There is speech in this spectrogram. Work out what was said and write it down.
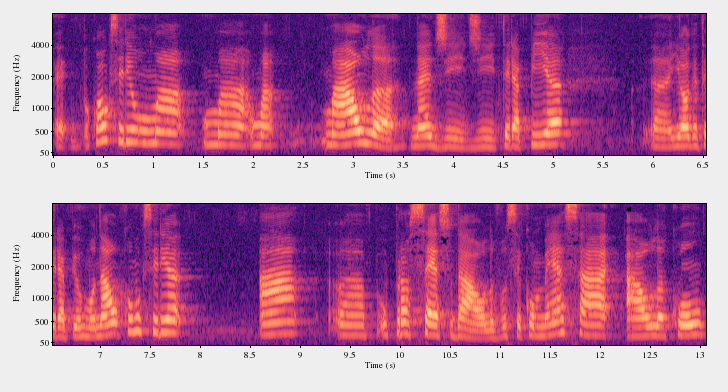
é, qual seria uma, uma, uma, uma aula né, de, de terapia, uh, yoga terapia hormonal, como que seria a, a, o processo da aula? Você começa a, a aula com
